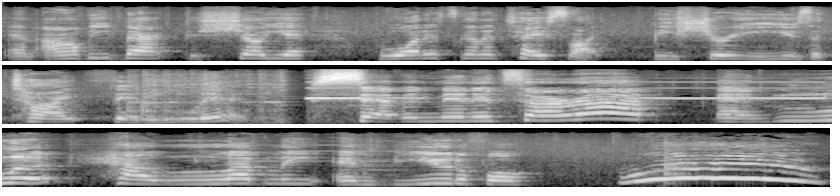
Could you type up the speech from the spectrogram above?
and I'll be back to show you what it's going to taste like. Be sure you use a tight fitting lid. Seven minutes are up, and look how lovely and beautiful. Woo!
